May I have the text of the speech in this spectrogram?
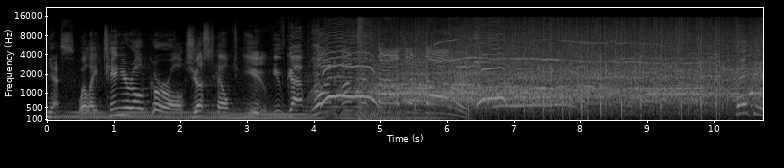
Yes. Well, a 10 year old girl just helped you. You've got $100,000. Thank you.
